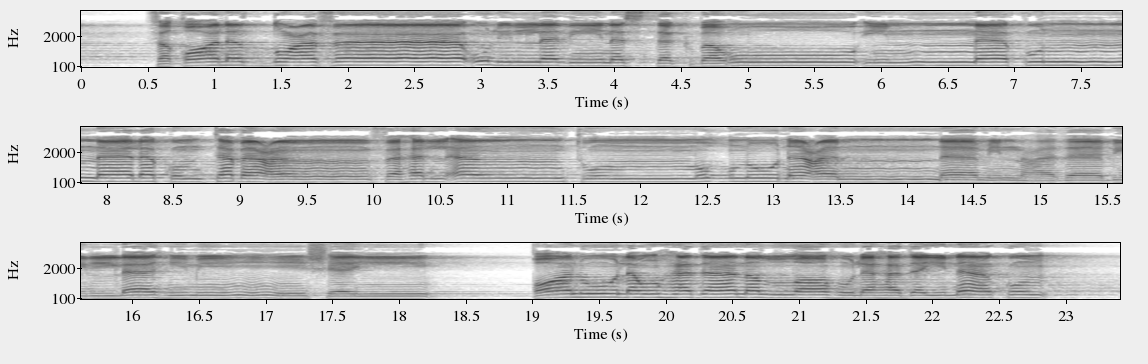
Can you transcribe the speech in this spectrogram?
فقال الضعفاء للذين استكبروا إنا كنا لكم تبعا فهل أنتم مغنون عنا من عذاب الله من شيء؟ قالوا لو هدانا الله لهديناكم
